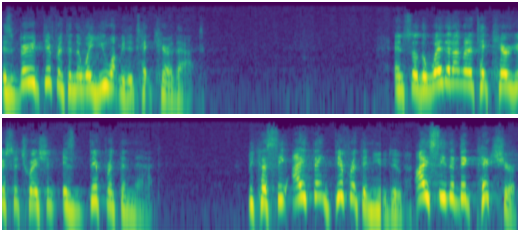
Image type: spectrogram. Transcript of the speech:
is very different than the way you want me to take care of that. And so the way that I'm going to take care of your situation is different than that. Because, see, I think different than you do. I see the big picture.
